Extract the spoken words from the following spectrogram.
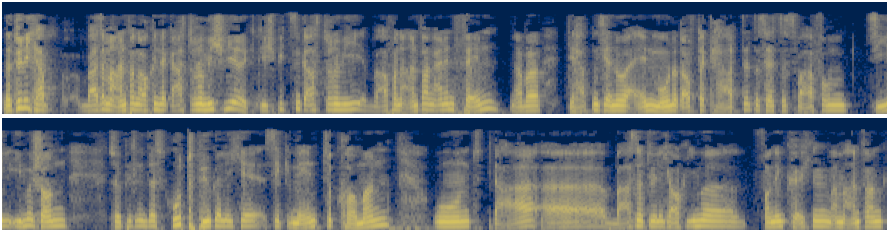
Natürlich war es am Anfang auch in der Gastronomie schwierig. Die Spitzengastronomie war von Anfang an ein Fan, aber die hatten es ja nur einen Monat auf der Karte. Das heißt, es war vom Ziel immer schon so ein bisschen in das gutbürgerliche Segment zu kommen. Und da äh, war es natürlich auch immer von den Köchen am Anfang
